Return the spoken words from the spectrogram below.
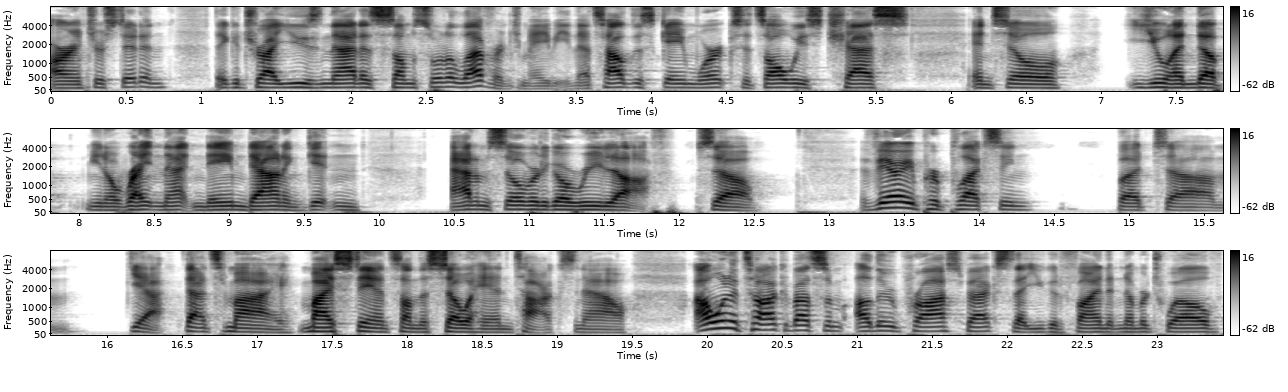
are interested and they could try using that as some sort of leverage, maybe. That's how this game works. It's always chess until you end up, you know, writing that name down and getting Adam Silver to go read it off. So, very perplexing, but um, yeah, that's my my stance on the Sochan talks now. I want to talk about some other prospects that you could find at number 12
